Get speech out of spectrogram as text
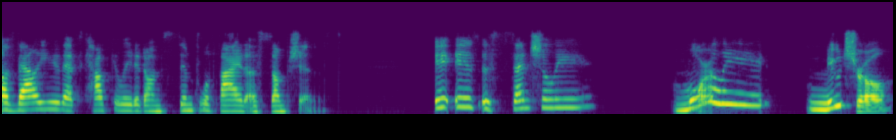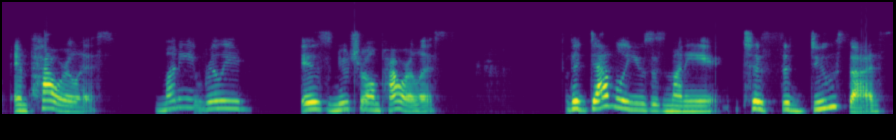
a value that's calculated on simplified assumptions. It is essentially morally neutral and powerless. Money really is neutral and powerless. The devil uses money to seduce us,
